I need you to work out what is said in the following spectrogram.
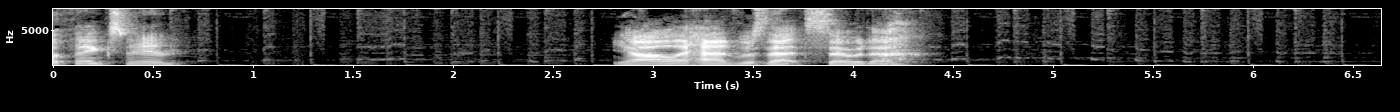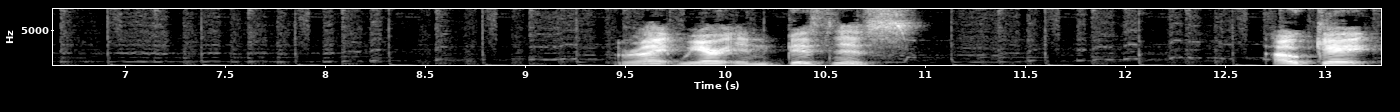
Oh, thanks, man. Yeah, all I had was that soda. Alright, we are in business. Okay.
